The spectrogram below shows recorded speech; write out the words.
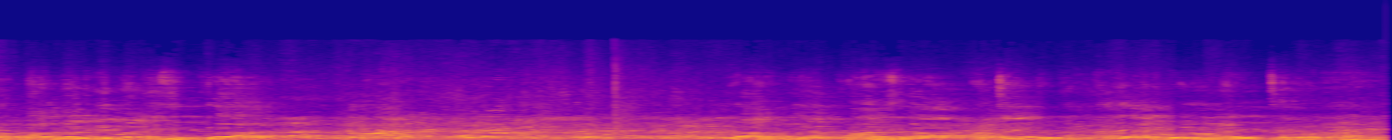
Pambano limemalizika raundi ya kwanza. Matendo namna gani wanaleta pambano?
